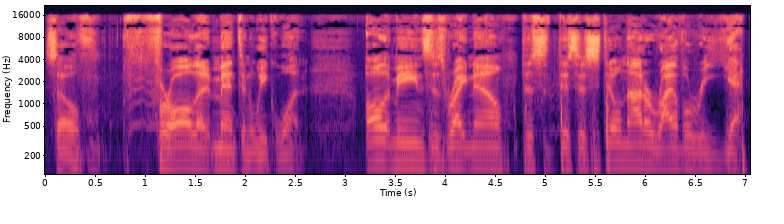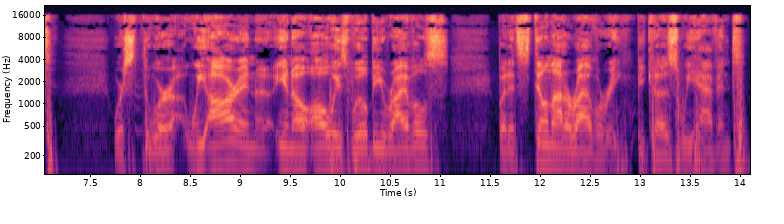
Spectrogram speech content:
so for all that it meant in week one, all it means is right now this this is still not a rivalry yet. We're we're we are and you know always will be rivals, but it's still not a rivalry because we haven't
